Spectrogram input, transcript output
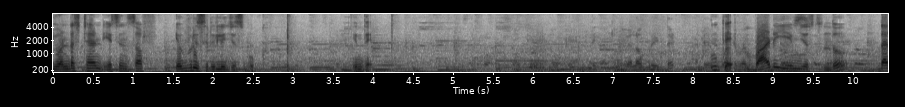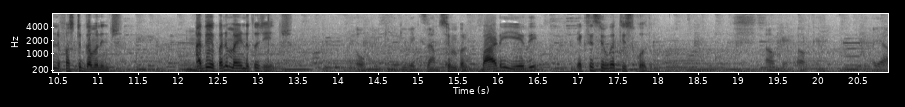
you understand essence of every religious book ఇంతే. ఇంతే. బాడీ ఏం చేస్తుందో దాన్ని ఫస్ట్ గమనించు. అదే పని మైండ్తో చేయొచ్చు can give example simple body ఏది ఎక్సెసివ్గా తీసుకోదు. ఓకే ఓకే యా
